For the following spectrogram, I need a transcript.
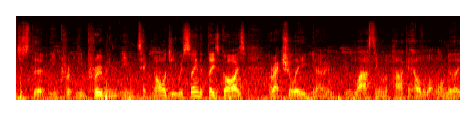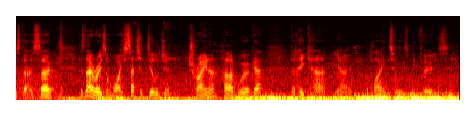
just the, the, the improvement in, in, technology, we're seeing that these guys are actually, you know, lasting on the park a hell of a lot longer these days. So there's no reason why he's such a diligent trainer, hard worker, that he can't, you know, play until his mid 30s.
